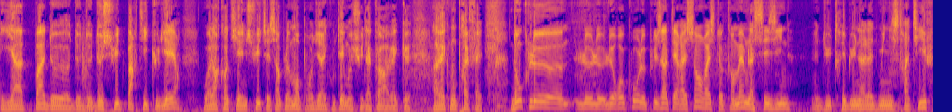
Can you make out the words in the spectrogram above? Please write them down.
il n'y a pas de, de, de, de suite particulière, ou alors quand il y a une suite, c'est simplement pour dire, écoutez, moi je suis d'accord avec euh, avec mon préfet. Donc le, le, le, le recours le plus intéressant reste quand même la saisine du tribunal administratif.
